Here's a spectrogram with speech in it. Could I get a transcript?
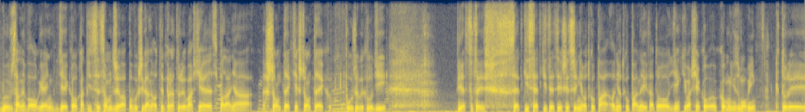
były rzucane w ogień, gdzie koło kaplicy są drzewa powykrzywiane od temperatury właśnie spalania szczątek, nie szczątek, półżywych ludzi. Jest tutaj setki, setki też jeszcze nieodkupa, nieodkupanych, a to dzięki właśnie komunizmowi, który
